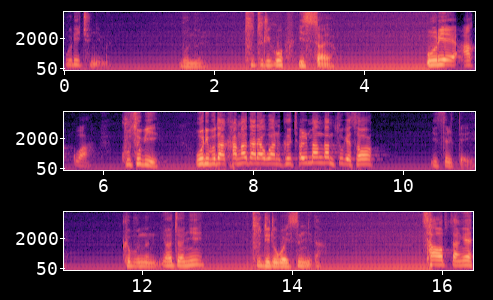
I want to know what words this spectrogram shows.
우리 주님은 문을 두드리고 있어요. 우리의 악과 구습이 우리보다 강하다라고 하는 그 절망감 속에서 있을 때에 그분은 여전히 두드리고 있습니다. 사업상의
